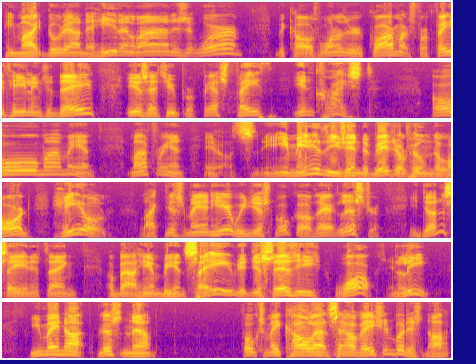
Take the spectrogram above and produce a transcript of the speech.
he might go down the healing line, as it were, because one of the requirements for faith healing today is that you profess faith in Christ. Oh, my man, my friend, you know, many of these individuals whom the Lord healed, like this man here we just spoke of there at Lystra, he doesn't say anything about him being saved. It just says he walked and leaped. You may not, listen now, folks may call that salvation, but it's not.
